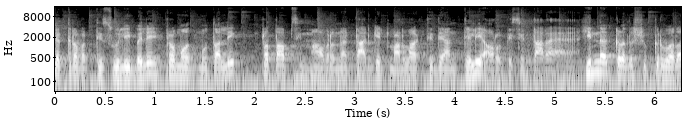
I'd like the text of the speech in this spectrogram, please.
ಚಕ್ರವರ್ತಿ ಸೂಲಿಬೆಲೆ, ಪ್ರಮೋದ್ ಮುತಾಲಿಕ್, ಪ್ರತಾಪ್ ಸಿಂಹ ಅವರನ್ನ ಟಾರ್ಗೆಟ್ ಮಾಡಲಾಗ್ತಿದೆ ಅಂತೇಳಿ ಆರೋಪಿಸಿದ್ದಾರೆ. ಇನ್ನ ಕಳೆದ ಶುಕ್ರವಾರ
